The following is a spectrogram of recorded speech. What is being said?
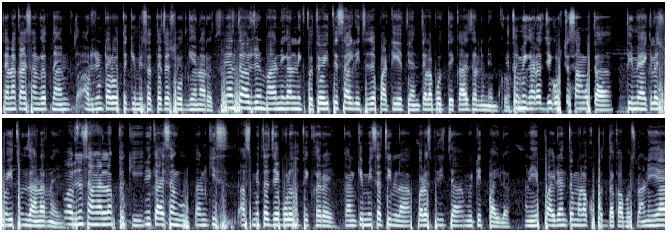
त्यांना काय सांगत नाही आणि अर्जुन ठरवतं की मी सत्याचा शोध घेणारच. त्यानंतर अर्जुन बाहेर निघायला निघतो तेव्हा इथे सायली त्याच्या पाठी येते आणि त्याला बोलते काय झालं नेमकं? तुम्ही घरात जी गोष्ट सांगता ती मी ऐकल्याशिवाय इथून जाणार नाही. अर्जुन सांगायला लागतो की मी काय सांगू? कारण की अस्मिता जे बोलत होती खरं आहे. कारण की मी सचिनला परस्त्रीच्या मिठीत पाहिलं आणि हे पाहिल्यानंतर मला खूपच धक्का बसला आणि हे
